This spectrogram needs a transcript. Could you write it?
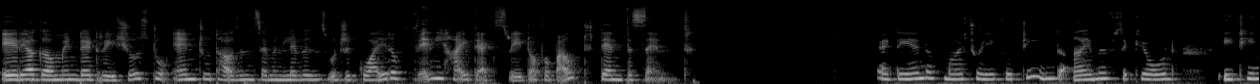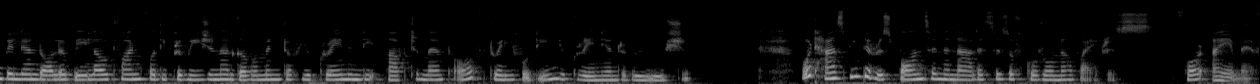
area government debt ratios to end 2007 levels would require a very high tax rate of about 10%. At the end of March 2014, the IMF secured $18 billion bailout fund for the provisional government of Ukraine in the aftermath of 2014 Ukrainian revolution. What has been the response and analysis of coronavirus for IMF?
